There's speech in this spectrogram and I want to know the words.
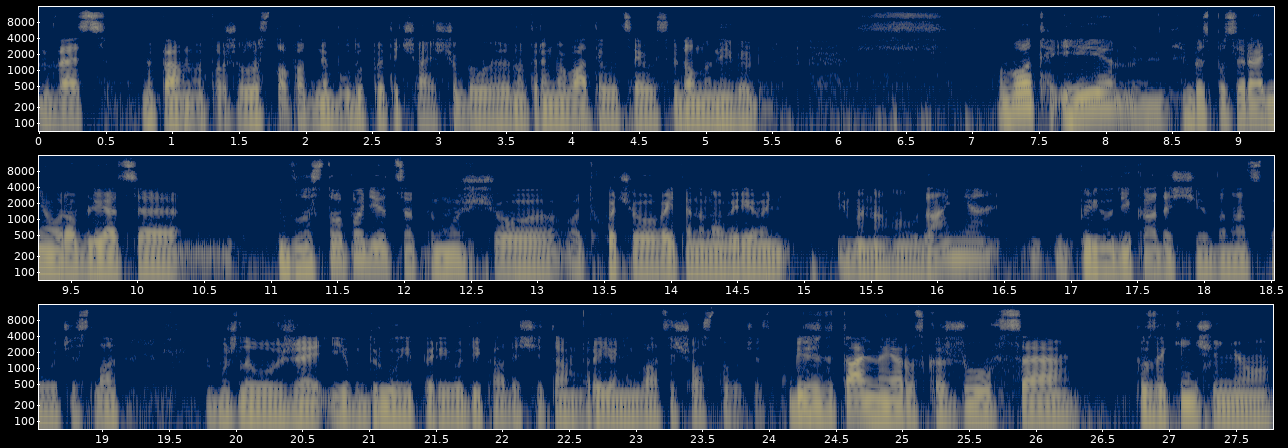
весь, напевно, теж листопад не буду пити чай, щоб натренувати оцей усвідомлений вибір. От, і безпосередньо роблю я це в листопаді. Це тому, що от хочу вийти на новий рівень іменно голодання в період Кадащі 12 числа. Можливо, вже і в другий період Кадащі, там в районі 26 числа. Більш детально я розкажу все по закінченню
